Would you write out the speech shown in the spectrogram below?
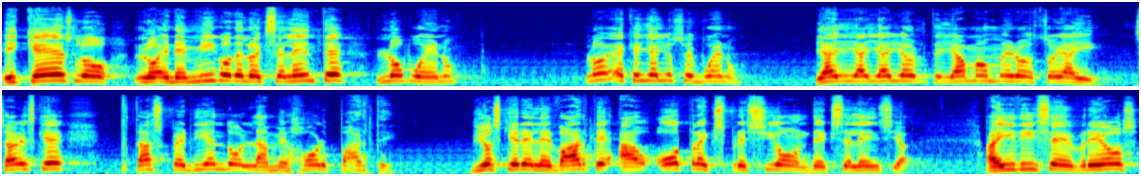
¿Y qué es lo, lo, enemigo de lo excelente? Lo bueno. Lo, es que ya yo soy bueno. Ya, ya, ya, ya, ya más o estoy ahí. ¿Sabes qué? Estás perdiendo la mejor parte. Dios quiere elevarte a otra expresión de excelencia. Ahí dice Hebreos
